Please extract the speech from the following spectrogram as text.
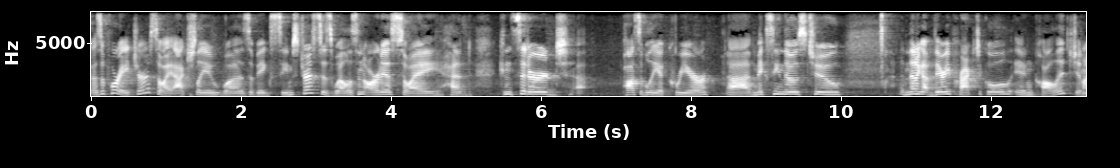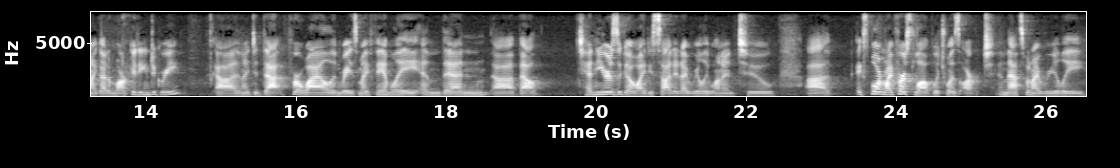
as a 4-H'er. So I actually was a big seamstress as well as an artist. So I had considered uh, possibly a career uh, mixing those two. And then I got very practical in college, and I got a marketing degree. Uh, and I did that for a while and raised my family. And then uh, about 10 years ago, I decided I really wanted to uh, explore my first love, which was art. And that's when I really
